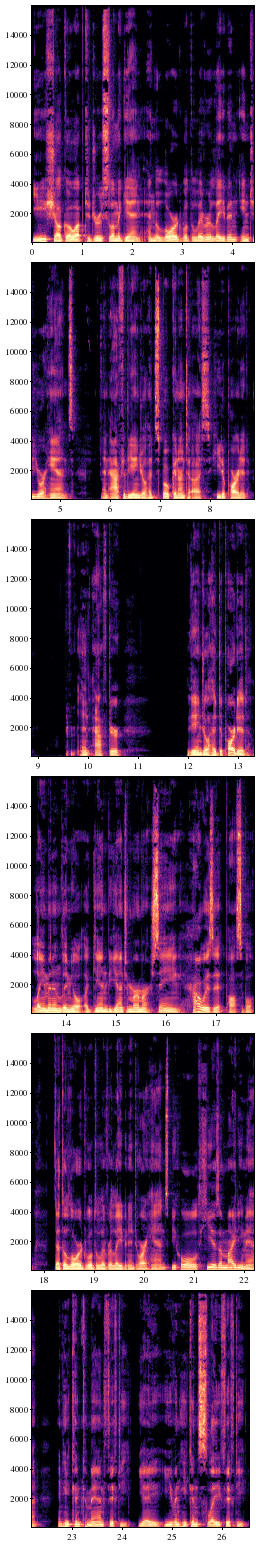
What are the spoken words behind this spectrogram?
ye shall go up to Jerusalem again, and the Lord will deliver Laban into your hands. And after the angel had spoken unto us, he departed. And after the angel had departed, Laman and Lemuel again began to murmur, saying, How is it possible that the Lord will deliver Laban into our hands? Behold, he is a mighty man, and he can command fifty, yea, even he can slay fifty.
